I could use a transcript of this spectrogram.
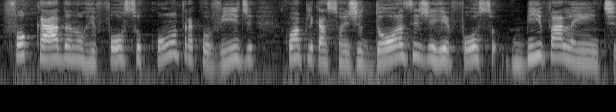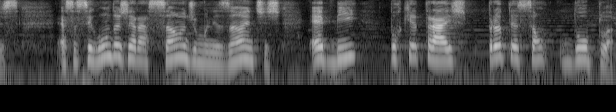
focada no reforço contra a Covid, com aplicações de doses de reforço bivalentes. Essa segunda geração de imunizantes é bi porque traz proteção dupla,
